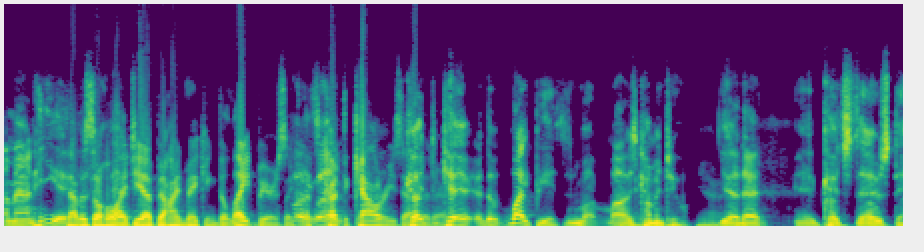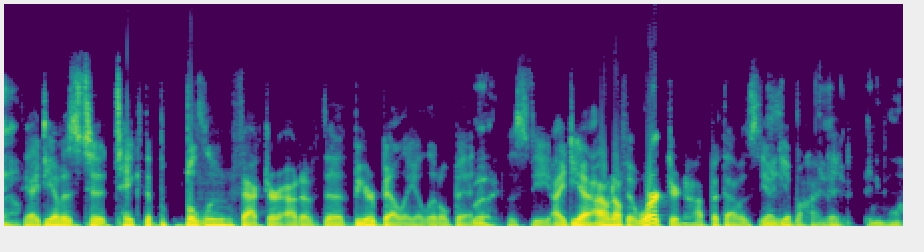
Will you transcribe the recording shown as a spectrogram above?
amount here. that was the whole idea behind making the light beers. Like, Right, let's right. cut the calories out cut of the, there. ca- the light beers. I was coming to. Yeah. Yeah, that it cuts those down. The idea was to take the b- balloon factor out of the beer belly a little bit. Right. Was the idea? I don't know if it worked or not, but that was the Yeah, idea behind Yeah, it. anymore.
